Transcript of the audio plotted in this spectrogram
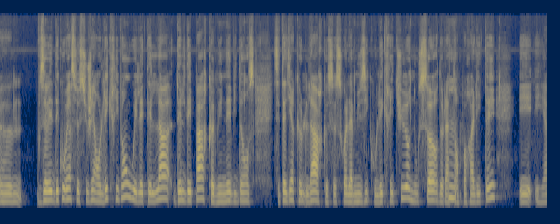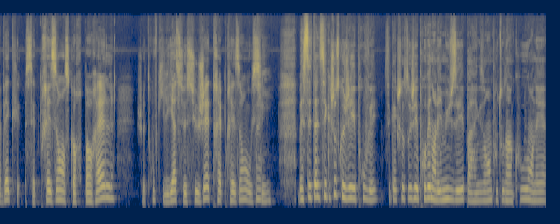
Euh, vous avez découvert ce sujet en l'écrivant ou il était là dès le départ comme une évidence? C'est-à-dire que l'art, que ce soit la musique ou l'écriture, nous sort de la mmh. temporalité et, avec cette présence corporelle, je trouve qu'il y a ce sujet très présent aussi. Ben, c'est quelque chose que j'ai éprouvé. C'est quelque chose que j'ai éprouvé dans les musées, par exemple, où tout d'un coup, on est euh,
